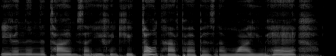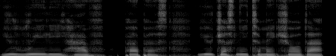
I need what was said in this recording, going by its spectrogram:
Even in the times that you think you don't have purpose and why you here, you really have purpose. You just need to make sure that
